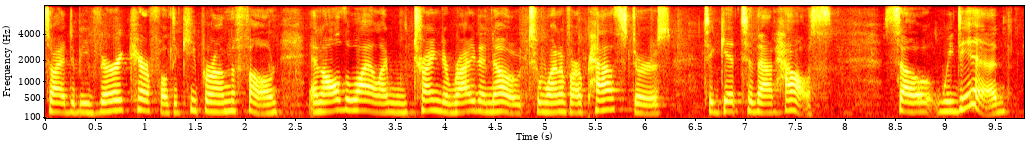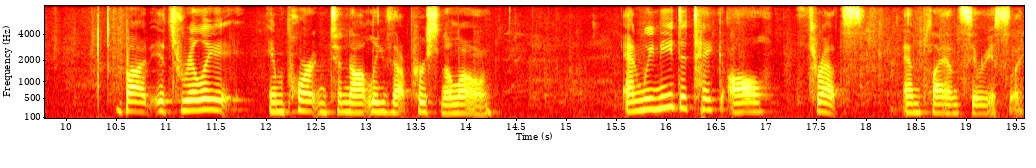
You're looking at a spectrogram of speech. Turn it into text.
So I had to be very careful to keep her on the phone. And all the while, I'm trying to write a note to one of our pastors to get to that house. So we did, but it's really important to not leave that person alone. And we need to take all threats and plans seriously.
